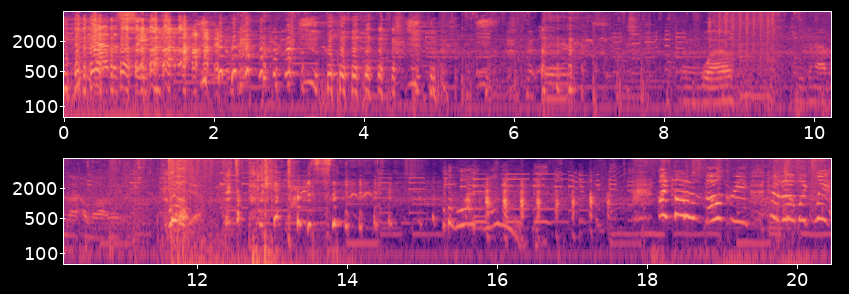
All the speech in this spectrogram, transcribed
At the same time. wow. We've been having that a lot lately. yeah. That's a fucking person. Wait,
